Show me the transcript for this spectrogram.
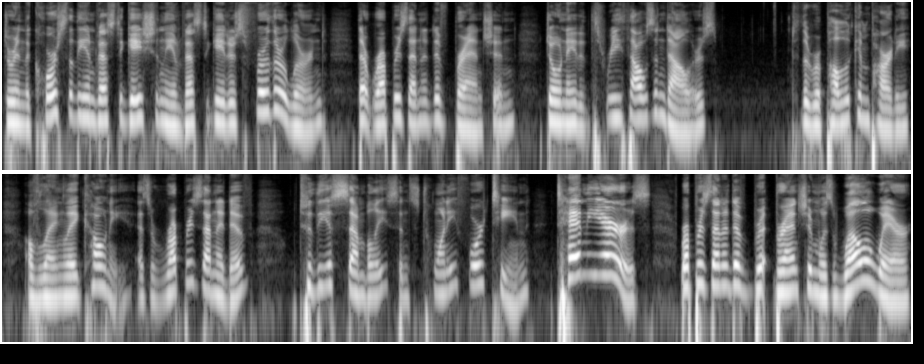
During the course of the investigation, the investigators further learned that Representative Brandtjen donated $3,000 to the Republican Party of Langlade County as a representative to the Assembly since 2014 10 years. Representative Brandtjen was well aware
